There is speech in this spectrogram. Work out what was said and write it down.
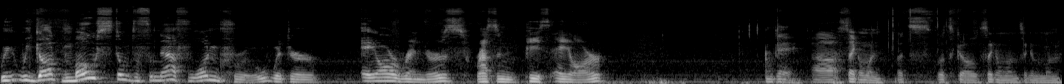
we we got most of the FNAF one crew with their AR renders. Rest in peace, AR. Okay, uh, second one. Let's let's go. Second one. Second one.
